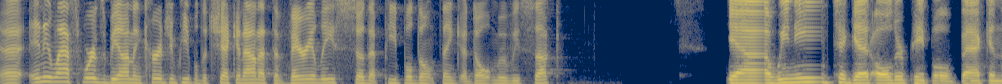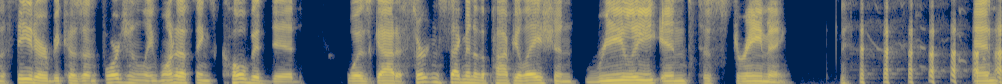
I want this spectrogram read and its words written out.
Uh, any last words beyond encouraging people to check it out at the very least, so that people don't think adult movies suck? Yeah, we need to get older people back in the theater because unfortunately, one of the things COVID did was got a certain segment of the population really into streaming. and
